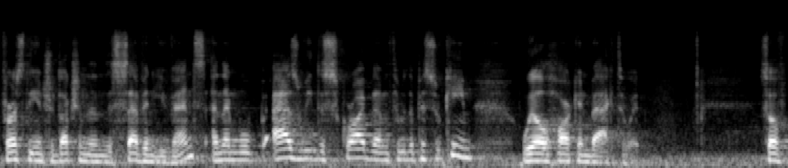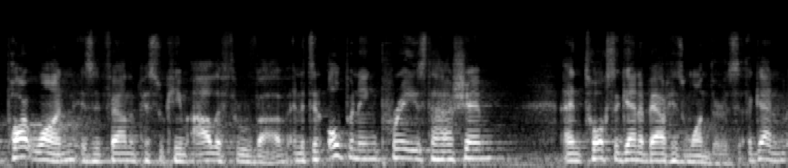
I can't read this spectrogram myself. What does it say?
First the introduction, then the seven events, and then we'll, as we describe them through the Pesukim, we'll hearken back to it. So part one is found in Pesukim Aleph through Vav, and it's an opening praise to Hashem, and talks again about His wonders. Again,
